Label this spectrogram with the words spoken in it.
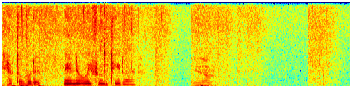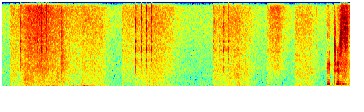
You have to load it manually from the T drive. Yeah. It just,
